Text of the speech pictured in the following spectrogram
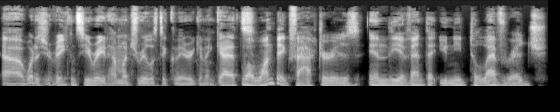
Uh, what is your vacancy rate? How much realistically are you going to get? Well, one big factor is in the event that you need to leverage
